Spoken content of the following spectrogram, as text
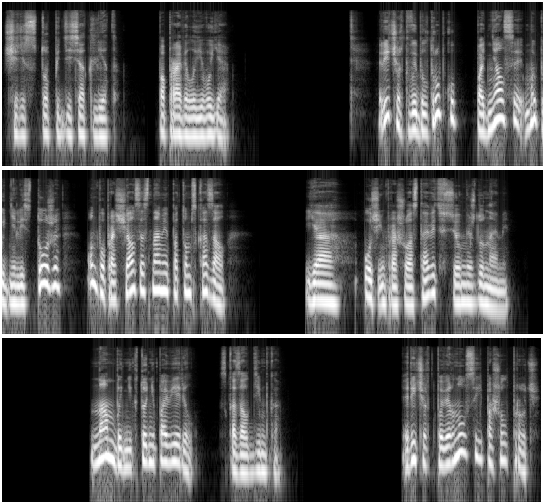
Через 150 лет, — поправила его я. Ричард выбил трубку, поднялся, мы поднялись тоже. Он попрощался с нами, потом сказал, «Я очень прошу оставить все между нами». «Нам бы никто не поверил», — сказал Димка. Ричард повернулся и пошел прочь.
